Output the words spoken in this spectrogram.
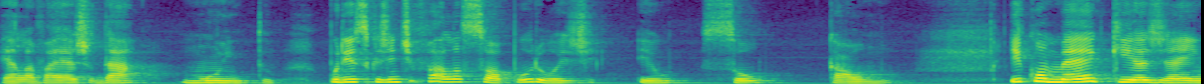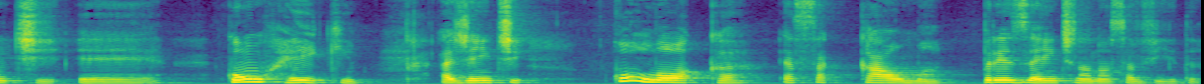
ela vai ajudar muito. Por isso que a gente fala só por hoje, eu sou calmo. E como é que a gente, é, com o reiki, a gente coloca essa calma presente na nossa vida?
